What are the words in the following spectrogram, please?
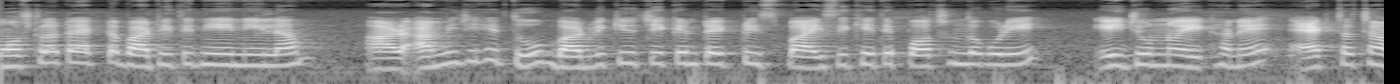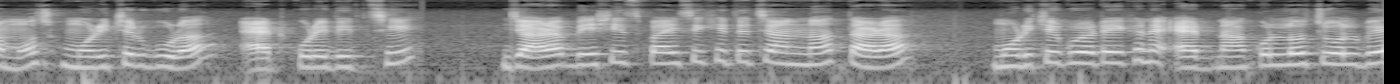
মশলাটা একটা বাটিতে নিয়ে নিলাম। আর আমি যেহেতু বারবিকিউ চিকেনটা একটু স্পাইসি খেতে পছন্দ করি, এই জন্য এখানে এক চা চামচ মরিচের গুঁড়া অ্যাড করে দিচ্ছি। যারা বেশি স্পাইসি খেতে চান না, তারা মরিচের গুঁড়াটা এখানে অ্যাড না করলেও চলবে।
